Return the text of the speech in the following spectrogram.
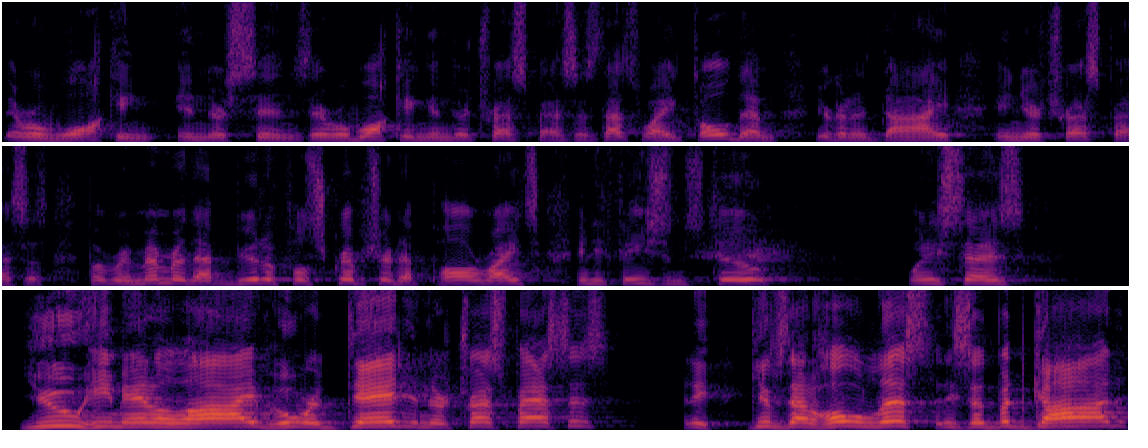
They were walking in their sins. They were walking in their trespasses. That's why he told them, You're going to die in your trespasses. But remember that beautiful scripture that Paul writes in Ephesians 2 when he says, You he made alive who were dead in their trespasses. And he gives that whole list. And he says, But God,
